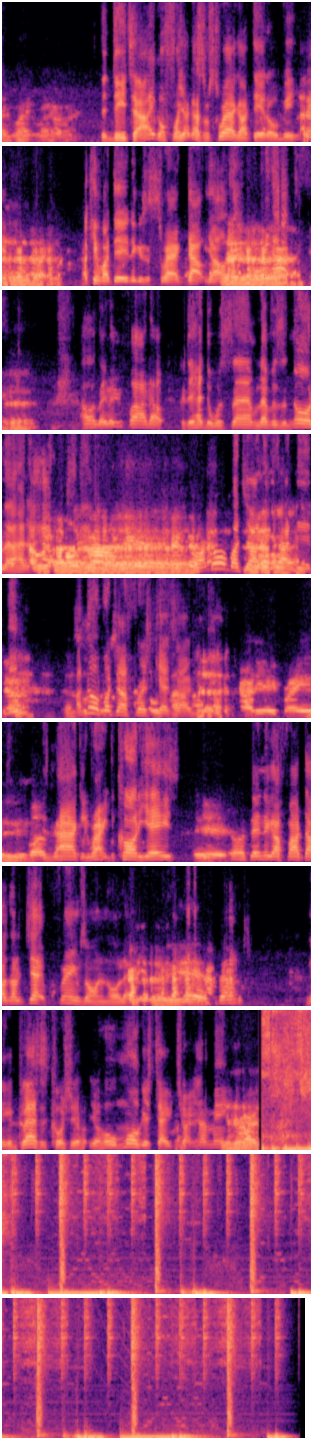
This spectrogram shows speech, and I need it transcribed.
Right, right, right. The detail. I ain't gonna front. Y'all got some swag out there though, B. I came out there, niggas is swagged out, y'all. I was like, I was like, let me find out. Cause they had the Wassam levers and all that. I had, I, oh, had, oh, Yo, I know about y'all niggas out there, nigga. I know about y'all fresh cats out there. Cartier frames, the. Exactly right. The Cartiers. Yeah. Know what I'm saying? They got five thousand dollar jet frames on and all that. yeah, man. Nigga, glasses cost your, your whole mortgage type joint. You know what I mean?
